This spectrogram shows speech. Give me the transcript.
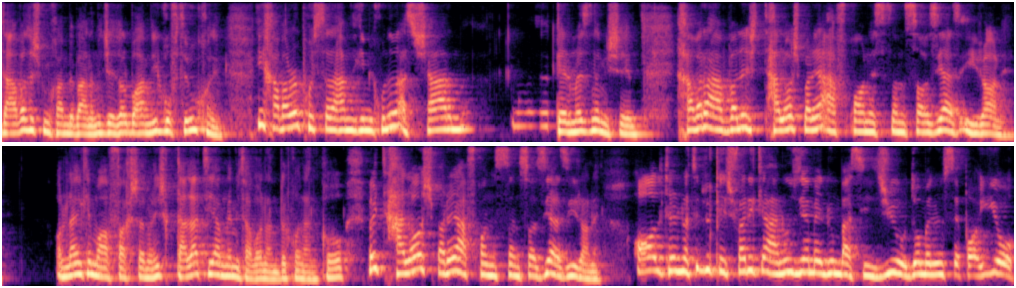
دعوتش می‌خوام به برنامه جدال با هم دیگه گفتگو کنیم. این خبر رو پشت سر هم دیگه می‌خونه از شرم قرمز نمیشه. خبر اولش تلاش برای افغانستان سازی از ایرانه. حالا اینکه موفق شدن هیچ غلطی هم نمی‌توانند بکنن خب؟ ولی تلاش برای افغانستان سازی از ایرانه. آلترناتیو تو کشوری که هنوز یه میلیون بسیجی و دو میلیون سپاهی و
